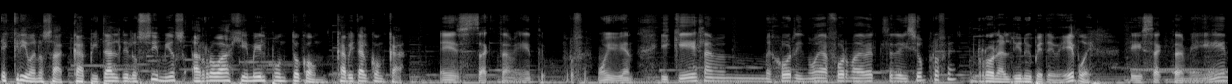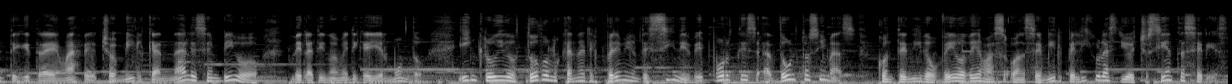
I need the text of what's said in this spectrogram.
escríbanos a capitaldelosimios.gmail.com Capital con K. Exactamente, profe. Muy bien. ¿Y qué es la mejor y nueva forma de ver televisión, profe? Ronaldino y PTV, pues. Exactamente, que trae más de 8000 canales en vivo de Latinoamérica y el mundo, incluidos todos los canales premium de cine, deportes, adultos y más. Contenido VOD más 11000 películas y 800 series.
